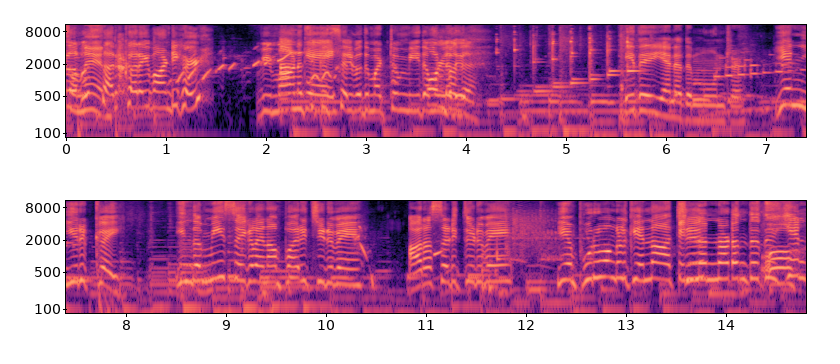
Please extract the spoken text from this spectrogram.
சொன்னேன். சர்க்கரை வாண்டிகள்? விமானத்துக்கு செல்வது மட்டும் மீதம் உள்ளது இது எனது மூன்று. என் இருக்கை. இந்த மீசைகளை நான் பறிச்சிடுவேன். அரசடித்திடுவேன். என் புருவங்களுக்கு என்ன ஆச்சு? நடந்தது?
